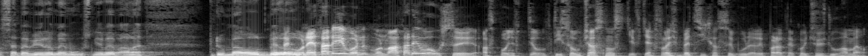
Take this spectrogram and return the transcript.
sebevědomým úsměvem, ale Dumel byl... tak on, je tady, on, on má tady vousy, aspoň v té současnosti, v těch flashbacích asi bude vypadat jako Josh Duhamel.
